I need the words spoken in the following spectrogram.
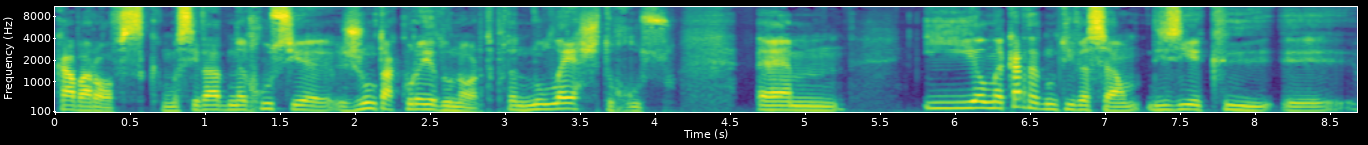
Khabarovsk, uma cidade na Rússia junto à Coreia do Norte, portanto no leste russo. Um, e ele na carta de motivação dizia que, eh,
